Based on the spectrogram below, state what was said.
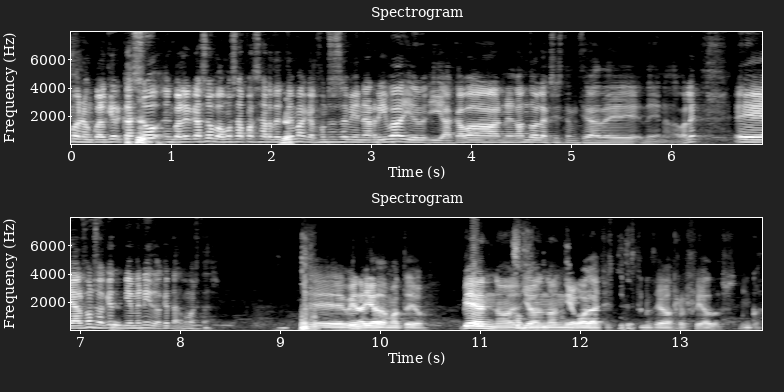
Bueno, en cualquier caso, en cualquier caso, vamos a pasar de tema, que Alfonso se viene arriba y, y acaba negando la existencia de, de nada, ¿vale? Eh, Alfonso, ¿qué- Sí. bienvenido, ¿qué tal? ¿Cómo estás? Eh, bien hallado, Mateo. Bien, no, yo no niego la existencia de los resfriados, nunca.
